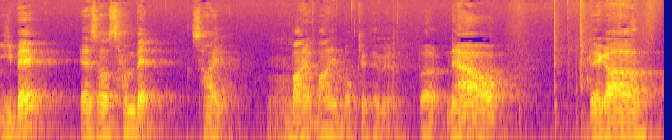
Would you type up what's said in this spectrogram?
200에서 300 사이 많이, 많이 먹게 되면. But now 내가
